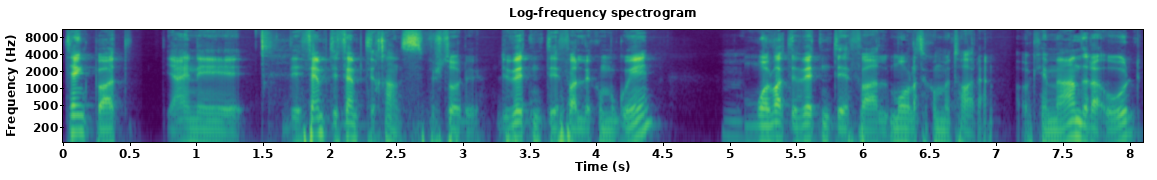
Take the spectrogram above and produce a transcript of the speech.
tänk på att yani, det är 50-50 chans, förstår du? Du vet inte ifall det kommer gå in. Mm. Målvakten vet inte ifall målvakten kommer ta den. Okej, med andra ord,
